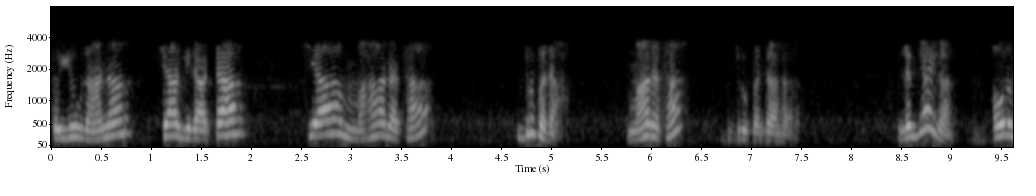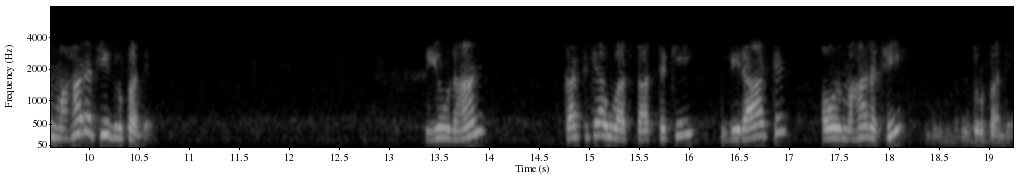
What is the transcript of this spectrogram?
तो युधाना क्या विराटा, क्या महारथा, द्रुपदा। महारथा, द्रुपदा। लग जाएगा? और महारथी द्रुपद। युधान कर्त क्या हुआ सात्यकी विराट और महारथी द्रुपद।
